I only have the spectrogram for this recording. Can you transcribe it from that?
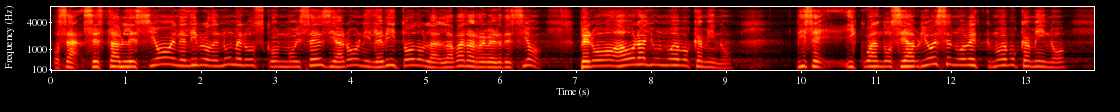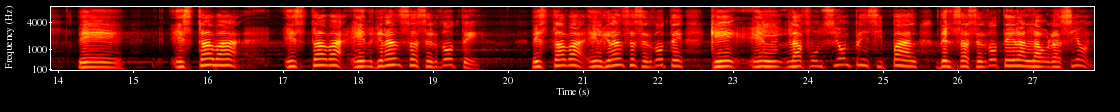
O sea, se estableció en el libro de números con Moisés y Aarón y Leví, todo, la, vara reverdeció. Pero ahora hay un nuevo camino. Dice, y cuando se abrió ese nuevo, nuevo camino, eh, estaba, estaba el gran sacerdote estaba el gran sacerdote que la función principal del sacerdote era la oración.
